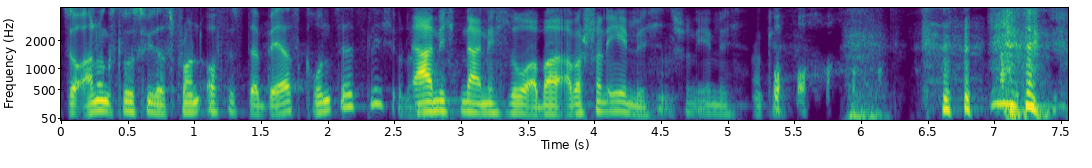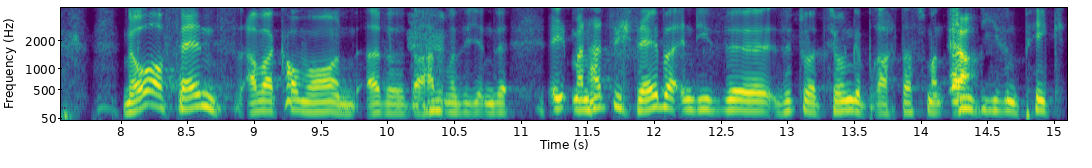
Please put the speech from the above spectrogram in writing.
so ahnungslos wie das Front Office der Bears grundsätzlich? Oder? Ja, nicht, nein, nicht so, aber, aber schon ähnlich. Schon ähnlich. Okay. no offense, aber come on. Also da hat man sich in der, man hat sich selber in diese Situation gebracht, dass man Ja. an diesem Pick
